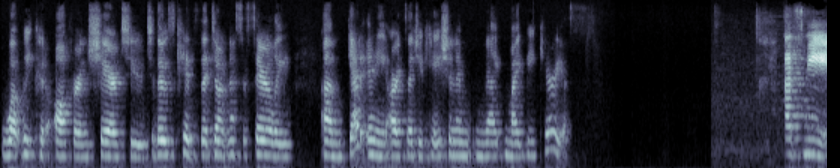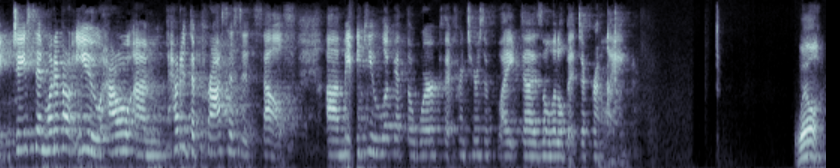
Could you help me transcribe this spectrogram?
what we could offer and share to to those kids that don't necessarily um, get any arts education and might, might be curious. That's neat. Jason, what about you? How, um, how did the process itself uh, make you look at the work that Frontiers of Flight does a little bit differently? Well,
